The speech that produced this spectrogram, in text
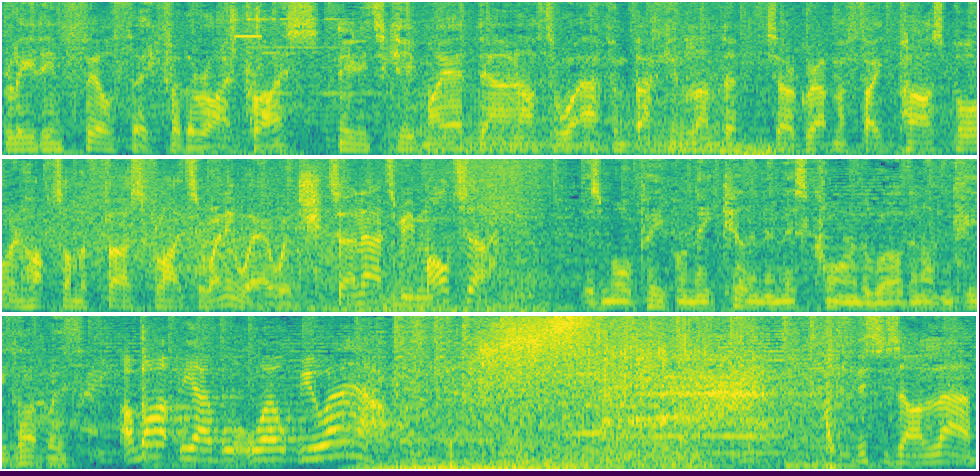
bleeding filthy for the right price. Needed to keep my head down after what happened back in London, so I grabbed my fake passport and hopped on the first flight to anywhere, which turned out to be Malta. There's more people need killing in this corner of the world than I can keep up with. I might be able to help you out. This is our lab,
